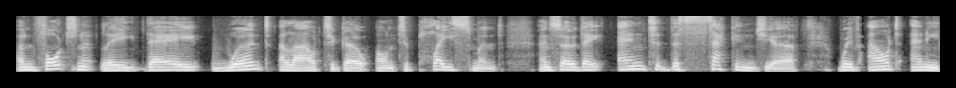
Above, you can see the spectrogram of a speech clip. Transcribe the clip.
Unfortunately, they weren't allowed to go on to placement. And so they entered the second year without any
